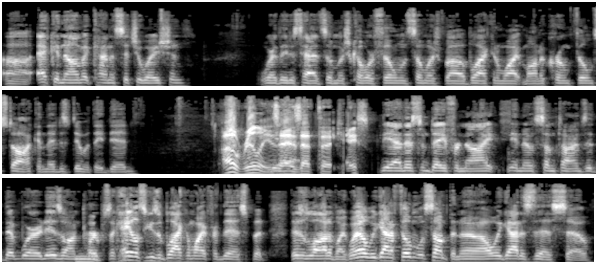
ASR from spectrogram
uh, economic kind of situation where they just had so much color film and so much uh, black and white monochrome film stock, and they just did what they did. Oh, really? Is yeah. that is that the case? Yeah, there's some day for night. You know, sometimes it, that where it is on mm-hmm. purpose. Like, hey, let's use a black and white for this. But there's a lot of like, well, we got to film it with something. Uh, all we got is this. So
